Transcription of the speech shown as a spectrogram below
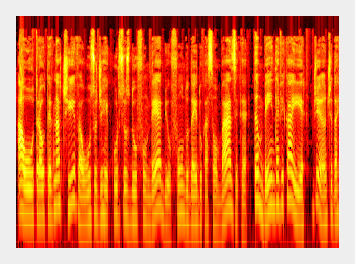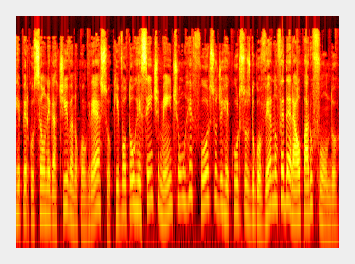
A outra alternativa, o uso de recursos do Fundeb, o Fundo da Educação Básica, também deve cair, diante da repercussão negativa no Congresso, que votou recentemente um reforço de recursos do governo federal para o fundo.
